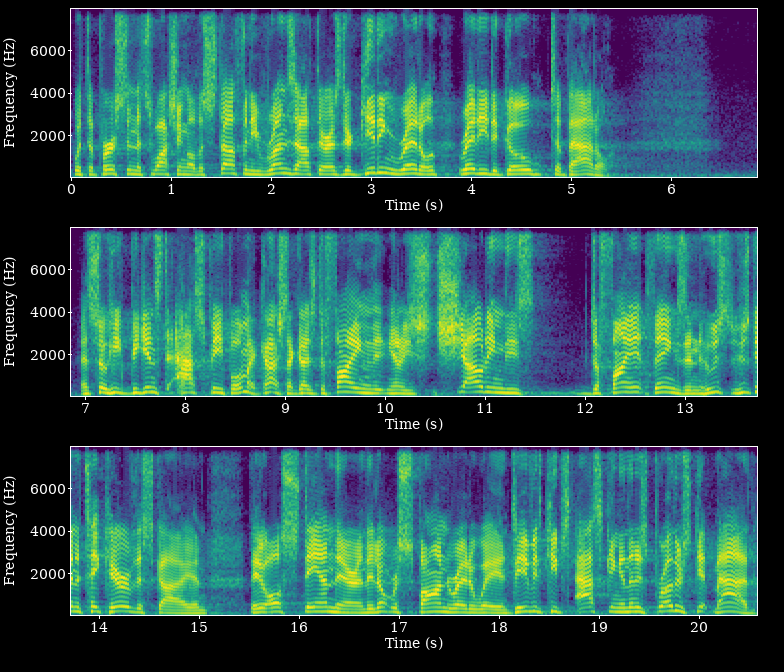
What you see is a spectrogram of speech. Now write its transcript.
with the person that's watching all the stuff, and he runs out there as they're getting ready, ready to go to battle. And so he begins to ask people, oh my gosh, that guy's defying, the, you know, he's shouting these defiant things, and who's, who's going to take care of this guy? And they all stand there and they don't respond right away. And David keeps asking, and then his brothers get mad.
